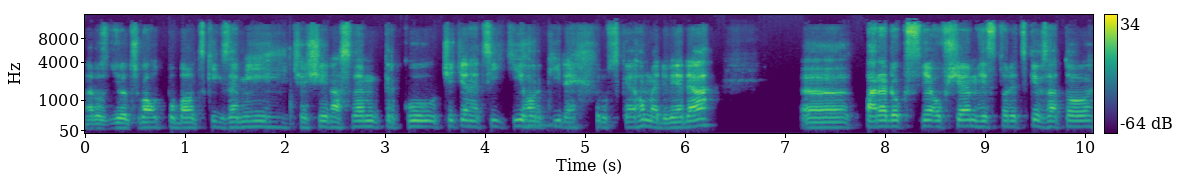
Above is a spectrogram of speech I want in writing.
na rozdíl třeba od pobaltských zemí Češi na svém krku určitě necítí horký dech ruského medvěda. Paradoxně ovšem historicky vzato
